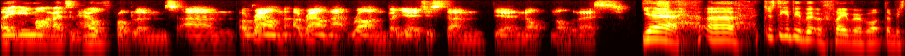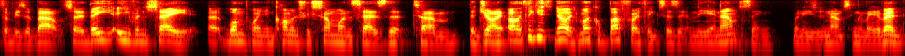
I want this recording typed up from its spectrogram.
I think he might have had some health problems um, around around that run. But yeah, just um, yeah, not not the best. Yeah, uh, just to give you a bit of a flavour of what WCW is about. So they even say at one point in commentary, someone says that um, the giant. Oh, I think it's no, it's Michael Buffer. I think says it in the announcing when he's announcing the main event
